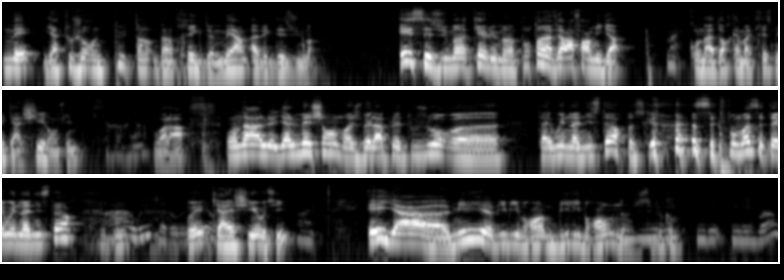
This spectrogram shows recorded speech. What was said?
mais il y a toujours une putain d'intrigue de merde avec des humains. Et ces humains, quel humain? Pourtant, il y a Vera Farmiga, Ouais. qu'on adore comme actrice, mais qui a chié dans le film. Qui sert à rien. Voilà. On a le, il y a le méchant, moi je vais l'appeler toujours euh, Tywin Lannister, parce que pour moi c'est Tywin Lannister, Ah oui, j'avais oublié. oui, ouais. qui a chié aussi. Ouais. Et il y a euh, Millie euh, Bibi Brown, Billy Brown, je sais plus comment. Millie, Millie Brown,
